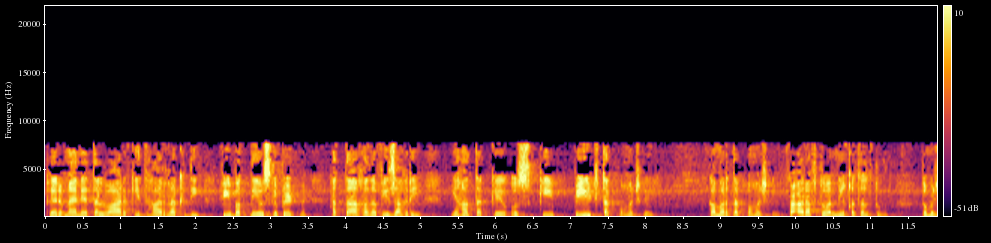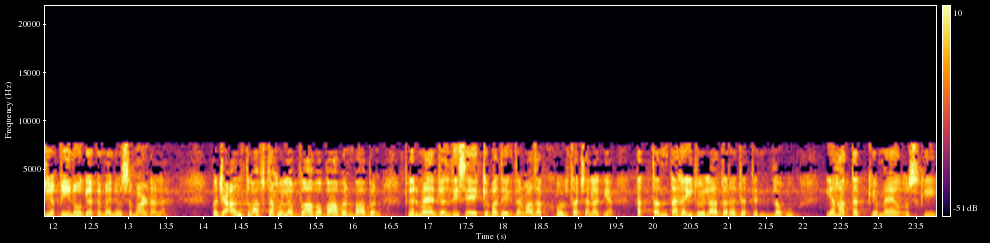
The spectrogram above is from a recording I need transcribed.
پھر میں نے تلوار کی دھار رکھ دی فی بتنی اس کے پیٹ میں، حتیٰ اخذ فی ظاہری یہاں تک کہ اس کی پیٹ تک پہنچ گئی، کمر تک پہنچ گئی۔ فعرف تو انی قتل تو تو مجھے یقین ہو گیا کہ میں نے اسے مار ڈالا ہے۔ فجعل تو افتح الابواب بابن بابن پھر میں جلدی سے ایک کے بعد ایک دروازہ کھولتا چلا گیا۔ حتن تہی تو الا درجت لہو۔ یہاں تک کہ میں اس کی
